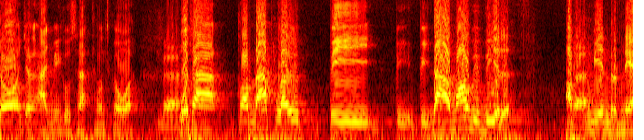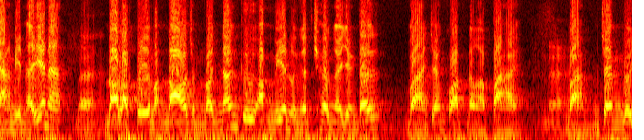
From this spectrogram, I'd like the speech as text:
ចរណ៍អញ្ចឹងអាចមានគ្រោះថ្នាក់ធ្ងន់ធ្ងរព្រោះថាធម្មតាផ្លូវពីពីពីដើមមកវាវាលអត់មានរនាំងមានអីណាដល់ដល់ពេលមកដល់ចំណុចហ្នឹងគឺអត់មានល្ងិតឈឹងអីចឹងទៅបាទអញ្ចឹងគាត់ដឹងអាប៉ះហើយ បាទអញ្ចឹងដូច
